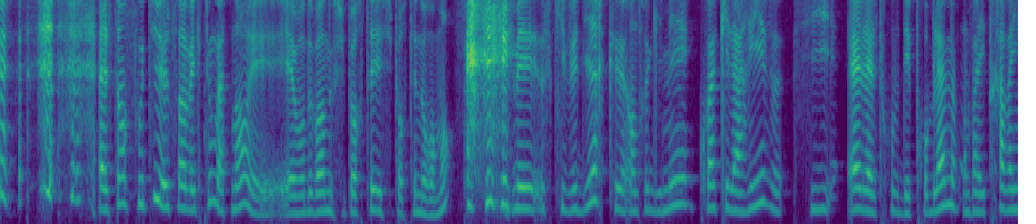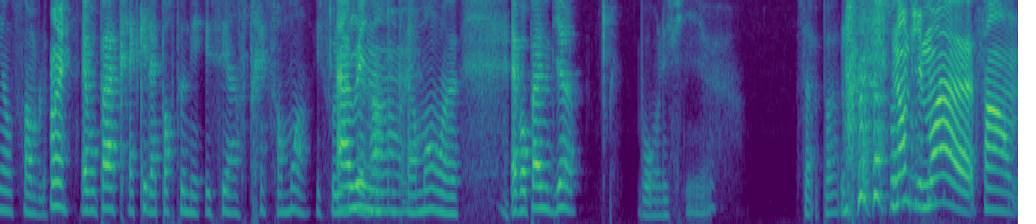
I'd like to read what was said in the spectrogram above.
Elles sont foutues, elles sont avec nous maintenant et, elles vont devoir nous supporter et supporter nos romans. Mais ce qui veut dire que, entre guillemets, quoi qu'il arrive, si elles, elles trouvent des problèmes, on va y travailler ensemble. Ouais. Elles vont pas claquer la porte au nez. Et c'est un stress en moins, il faut le ah dire. Hein, clairement, euh, elles vont pas nous dire Bon, les filles, euh, ça va pas. non, puis moi, euh, enfin.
